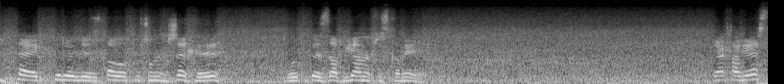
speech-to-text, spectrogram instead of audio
I te, którym nie zostały odpuszczone grzechy, były tutaj zabijane przez kamienie. Jak tam jest?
